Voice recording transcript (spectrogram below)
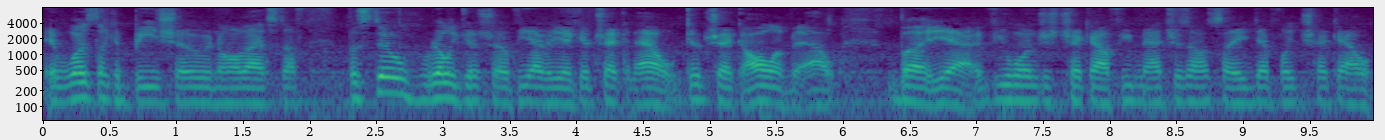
It was like a B show and all that stuff, but still, really good show. If you haven't yet, go check it out. Go check all of it out. But yeah, if you want to just check out a few matches, I'll say definitely check out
